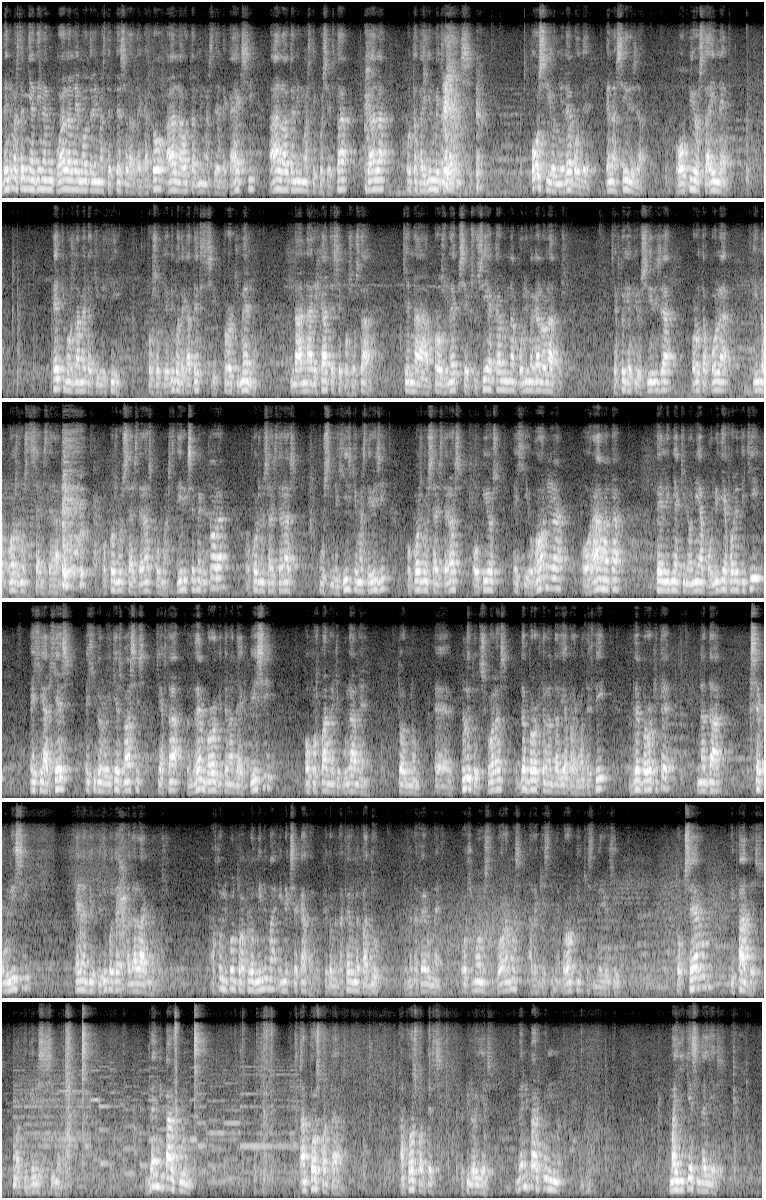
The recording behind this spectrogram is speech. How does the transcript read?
Δεν είμαστε μια δύναμη που άλλα λέμε όταν είμαστε 4%, άλλα όταν είμαστε 16%, άλλα όταν είμαστε 27% και άλλα όταν θα γίνουμε κυβέρνηση. Όσοι ονειρεύονται ένα ΣΥΡΙΖΑ ο οποίος θα είναι έτοιμος να μετακινηθεί προς οποιαδήποτε κατεύθυνση προκειμένου να αναρριχάτε σε ποσοστά και να προσβλέψει εξουσία κάνουν ένα πολύ μεγάλο λάθος. Και αυτό γιατί ο ΣΥΡΙΖΑ πρώτα απ' όλα είναι ο κόσμος της αριστεράς. Ο κόσμος της αριστεράς που μας στήριξε μέχρι τώρα, ο κόσμος της αριστεράς που συνεχίζει και μας στηρίζει, ο κόσμος της αριστεράς ο οποίος έχει όνειρα, οράματα, θέλει μια κοινωνία πολύ διαφορετική, έχει αρχές, έχει ιδεολογικές βάσεις και αυτά δεν πρόκειται να τα εκπίσει όπως πάνε και πουλάνε τον ε, πλούτο της χώρας, δεν πρόκειται να τα διαπραγματευτεί, δεν πρόκειται να τα ξεπουλήσει έναντι οποιοδήποτε ανταλλάγματος. Αυτό λοιπόν το απλό μήνυμα είναι ξεκάθαρο και το μεταφέρουμε παντού. Το μεταφέρουμε όχι μόνο στη χώρα μας, αλλά και στην Ευρώπη και στην περιοχή μας. Το ξέρουν οι πάντες από την κρίση σήμερα. Δεν υπάρχουν ανθόσπαρτα, ανθόσπαρτες επιλογές. Δεν υπάρχουν μαγικές συνταγές.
